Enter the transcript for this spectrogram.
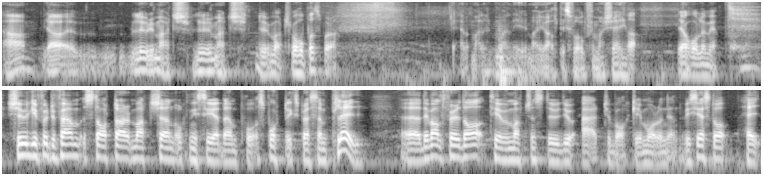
ja, ja, lurig match. Lurig match. Lurig match. Vad hoppas du på då? Man, man, är, man är ju alltid svag för Marseille. Ja, jag håller med. 20.45 startar matchen och ni ser den på Sportexpressen Play. Eh, det var allt för idag. TV-matchens studio är tillbaka imorgon igen. Vi ses då. Hej!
